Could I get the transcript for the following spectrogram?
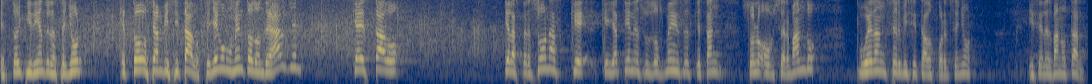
Estoy pidiéndole al Señor que todos sean visitados, que llegue un momento donde alguien que ha estado, que las personas que, ya tienen sus dos meses, que están solo observando, puedan ser visitados por el Señor. Y se les va a notar,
